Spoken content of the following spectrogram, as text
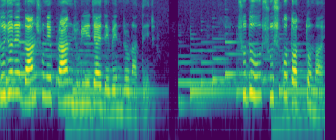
দুজনের গান শুনে প্রাণ জুড়িয়ে যায় দেবেন্দ্রনাথের। শুধু শুষ্ক তত্ত্ব নয়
